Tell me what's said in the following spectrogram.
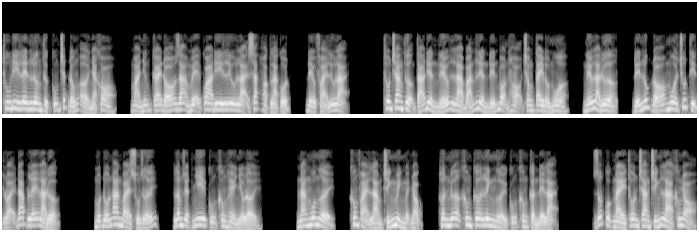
thu đi lên lương thực cũng chất đống ở nhà kho, mà những cái đó dạ mẹ qua đi lưu lại sắc hoặc là cột, đều phải lưu lại. Thôn trang thượng tá điền nếu là bán liền đến bọn họ trong tay đầu mua, nếu là đưa, đến lúc đó mua chút thịt loại đáp lễ là được. Một đốn an bài xuống dưới, Lâm Duyệt Nhi cũng không hề nhiều lời. Nàng mua người, không phải làm chính mình mệt nhọc, hơn nữa không cơ linh người cũng không cần để lại. Rốt cuộc này thôn trang chính là không nhỏ,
